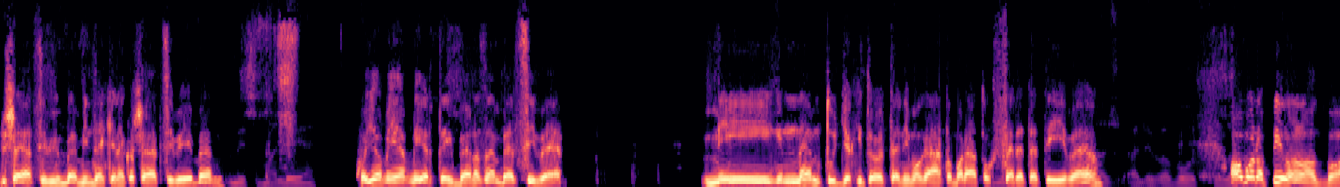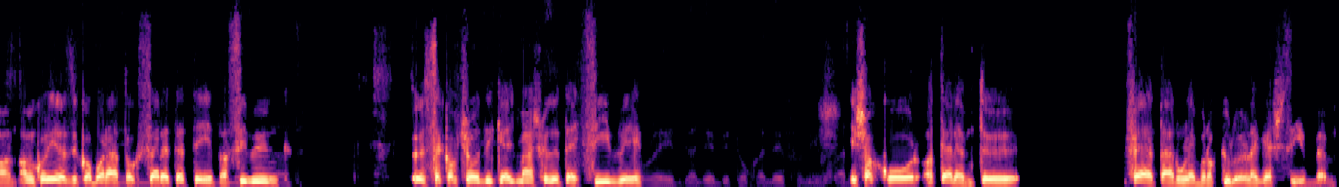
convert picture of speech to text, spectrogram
saját szívünkben, mindenkinek a saját szívében, hogy amilyen mértékben az ember szíve még nem tudja kitölteni magát a barátok szeretetével, abban a pillanatban, amikor érezzük a barátok szeretetét, a szívünk, összekapcsolódik egymás között egy szívvé, és akkor a teremtő feltárul ebben a különleges szívben.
